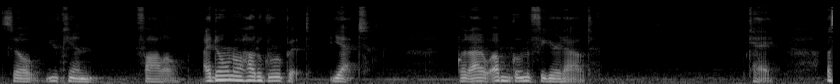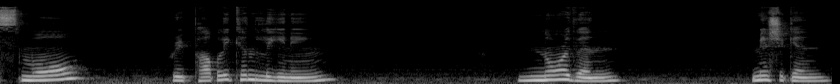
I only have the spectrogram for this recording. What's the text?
so you can follow. I don't know how to group it yet, but I, I'm going to figure it out. Okay. A small Republican leaning northern Michigan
